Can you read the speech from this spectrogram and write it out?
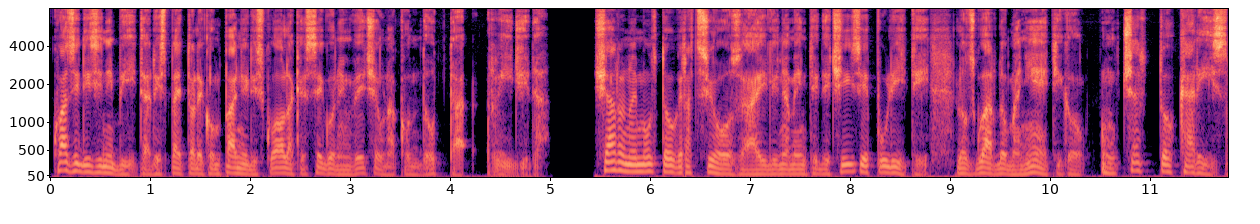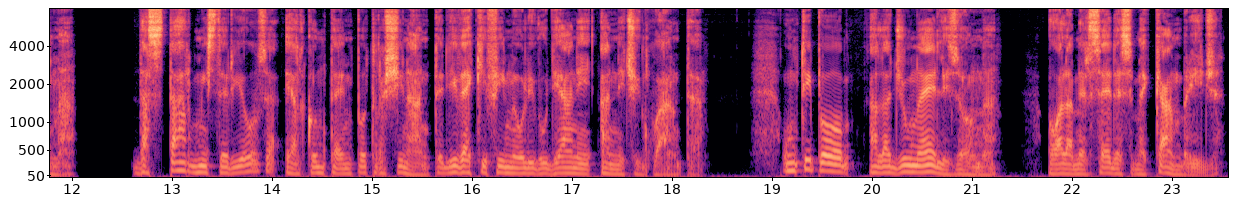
quasi disinibita rispetto alle compagne di scuola che seguono invece una condotta rigida. Sharon è molto graziosa, ha i lineamenti decisi e puliti, lo sguardo magnetico, un certo carisma. Da star misteriosa e al contempo trascinante di vecchi film hollywoodiani anni 50. Un tipo alla June Ellison o alla Mercedes McCambridge.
